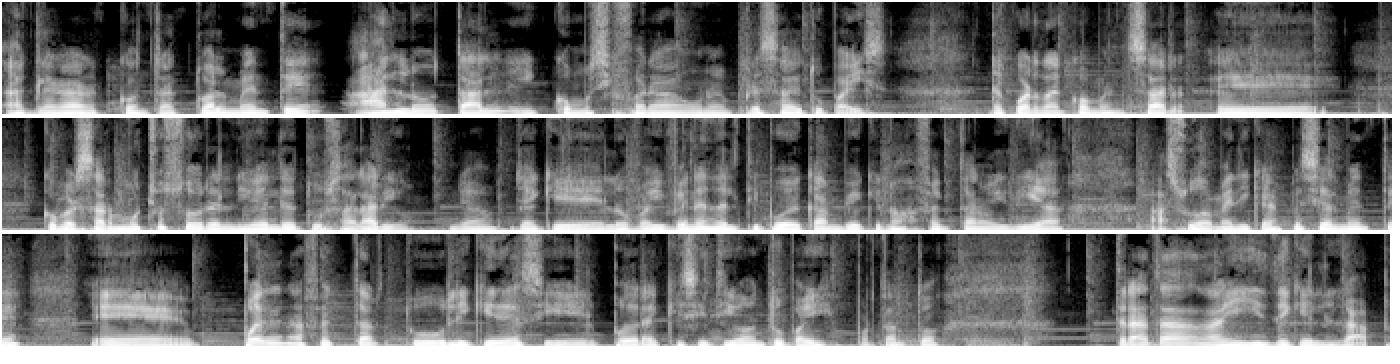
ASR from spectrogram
aclarar contractualmente, hazlo tal y como si fuera una empresa de tu país. Recuerda comenzar, eh, conversar mucho sobre el nivel de tu salario, ¿ya? ya que los vaivenes del tipo de cambio que nos afectan hoy día a Sudamérica especialmente eh, pueden afectar tu liquidez y el poder adquisitivo en tu país. Por tanto, trata ahí de que el gap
